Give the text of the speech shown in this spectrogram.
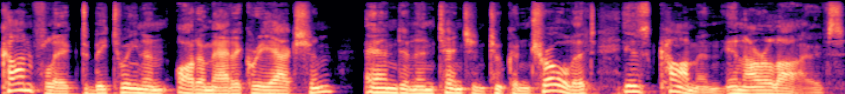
Conflict between an automatic reaction and an intention to control it is common in our lives.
